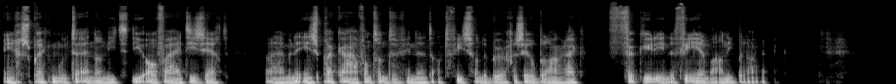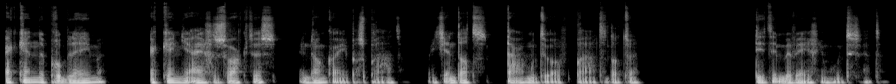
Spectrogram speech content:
in gesprek moeten. En dan niet die overheid die zegt, we hebben een inspraakavond en we vinden het advies van de burgers heel belangrijk. Fuck jullie, dat vind je helemaal niet belangrijk. Erken de problemen, erken je eigen zwaktes en dan kan je pas praten. Weet je, en dat, daar moeten we over praten, dat we dit in beweging moeten zetten.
